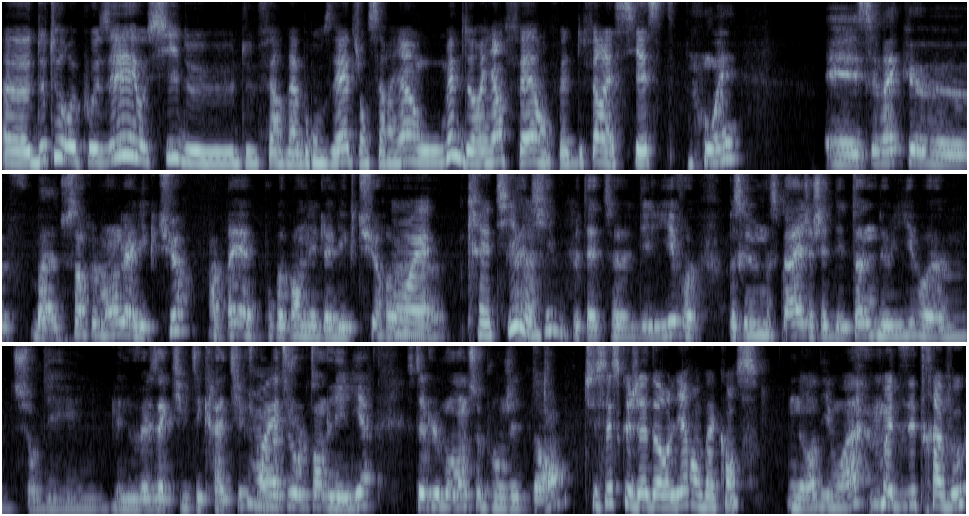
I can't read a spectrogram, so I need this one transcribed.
euh, de te reposer aussi, de, de faire de la bronzette, j'en sais rien, ou même de rien faire en fait, de faire la sieste. Ouais. Et c'est vrai que, bah, tout simplement, la lecture. Après, pourquoi pas emmener de la lecture euh, Ouais. Créative. créative, peut-être euh, des livres. Parce que moi, c'est pareil, j'achète des tonnes de livres euh, sur des, des nouvelles activités créatives. Je prends Ouais. pas toujours le temps de les lire. C'est peut-être le moment de se plonger dedans. Tu sais ce que j'adore lire en vacances? Non, dis-moi. Modes et travaux.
